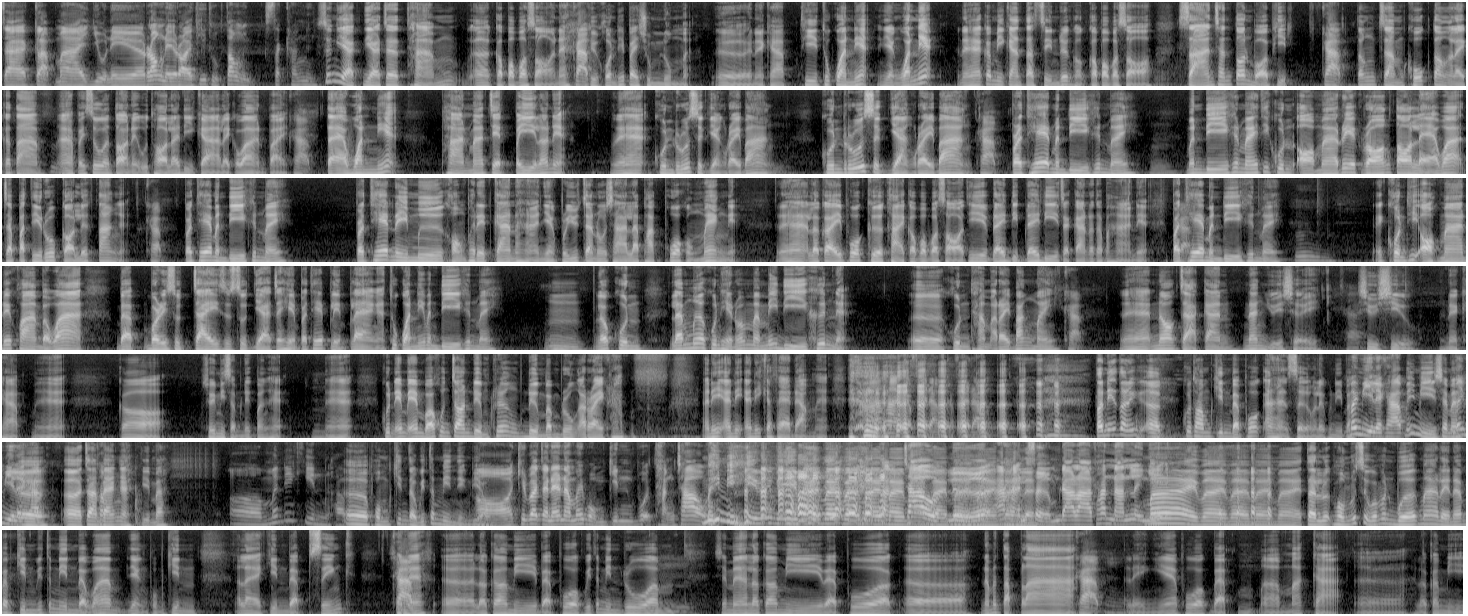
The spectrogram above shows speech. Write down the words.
จะกลับมาอยู่ในร่องในรอยที่ถูกต้องสักครั้งหนึ่งซึ่งอยากอยากจะถามเอ่อกปปสนะครับอคนที่ไปชุมนุมอะเออนะครับที่ทุกวันเนี้ยอย่างวันเนี้ยนะฮะก็มีการตัดสินเรื่องของกปปสศาลชั้นต้นบอกว่าผิดครับต้องจำคุกต้องอะไรก็ตามอะไปสู้กันต่อในอุทธรณ์และฎีกาอะไรก็ว่ากันไปครับแต่วันเนี้ยผ่านมา 7 ปีแล้วเนี่ยนะฮะคุณรู้สึกอย่างไรบ้าง คุณรู้สึกอย่างไรบ้างครับประเทศมันดีขึ้นไหม มันดีขึ้นไหมที่คุณออกมาเรียกร้องตอนแหลว่าจะปฏิรูปก่อนเลือกตั้งอะครับประเทศมันดีขึ้นไหม ประเทศในมือของเผด็จการทหารอย่างประยุทธ์จันทร์โอชาและพรรคพวกของแม่งเนี่ยนะฮะแล้วก็ไอ้พวกเครือข่ายกปปสที่ได้ดิบได้ดีจากการรัฐประหารเนี่ยประเทศมันดีขึ้นไหมไอ้คนที่ออกมาด้วยความแบบว่า แบบบริสุทธิ์ใจสุดๆ อยากจะเห็นประเทศเปลี่ยนแปลงอะทุกวันนี้มันดีขึ้นไหมอืมแล้วคุณและเมื่อคุณเห็นว่ามันไม่ดีขึ้นเนี่ยเออคุณทำอะไรบ้างไหมครับ นะฮะนอกจากการนั่งอยู่เฉยใช่ๆชิวๆนะครับนะฮะก็ช่วยมีสำนึกบ้างฮะนะฮะคุณ MM บอกว่าคุณจรดื่มเครื่องดื่มบำรุงอะไรครับ อันนี้อันนี้อันนี้กาแฟดำฮะอ่ากาแฟดำกาแฟดตอนนี้ตอนนี้เออคุณทอมกินแบบพวกอาหารเสริมอะไรพวกนี้ำปะไม่มีเลยครับ ไม่มีใช่ไหมไม่มีเลยครับออเอออาจารย์แบงค์อะกินปะเออไม่ได้กินครับ เออผมกินแต่วิตามินอย่างเดียว อ๋อ คิดว่าจะแนะนำให้ผมกินพวกถั่งเช่า ไม่มีไม่มีไม่ไม่ไม่ไม่ไม่ถังไม่เช่า ไม่หรือไม่อาหารไม่ลยเสริมดาราท่านนั้นอะไรอย่างงี้ ไม่ไม่ไม่ไม่ไม่แต่รู้ผมรู้สึกว่ามัน work มากเลยนะ แบบกินวิตามินแบบว่าอย่างผมกินอะไรกินแบบ zinc ใช่ไหมเออแล้วก็มีแบบพวกวิตามินรวม ใช่ไหมแล้วก็มีแบบพวกเอ่อน้ำมันตับปลา ครับ อะไรอย่างเงี้ยพวกแบบเอ่อมักกะเออแล้วก็มี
